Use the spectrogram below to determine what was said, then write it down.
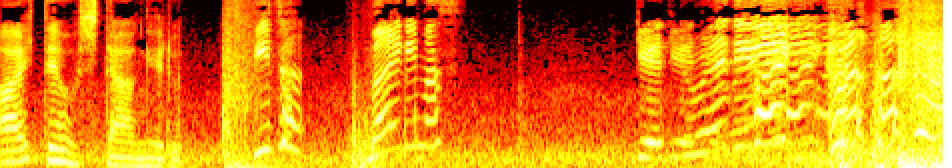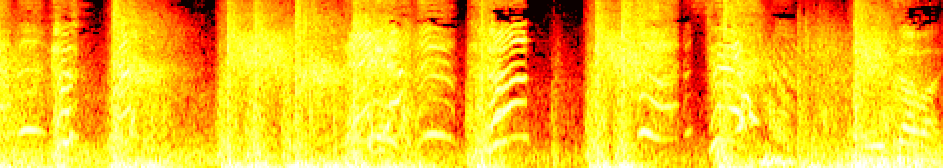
相手をしてあげる。いざ参ります。Get ready! 目障り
